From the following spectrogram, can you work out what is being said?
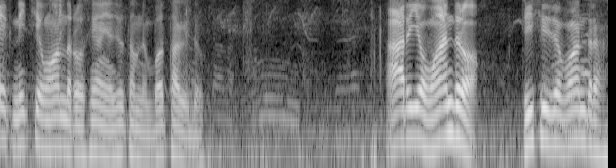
એક નીચે વાંદરો છે અહીંયા જો તમને બતાવી દઉં. આ રહ્યો વાંદરો. ધીસ ઇઝ અ વાંદરા.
